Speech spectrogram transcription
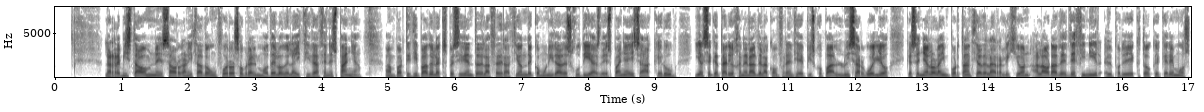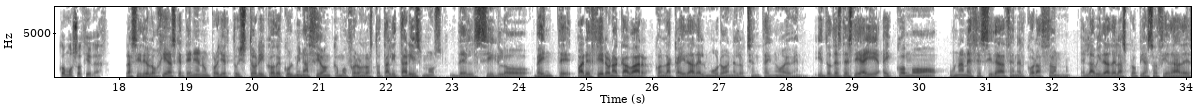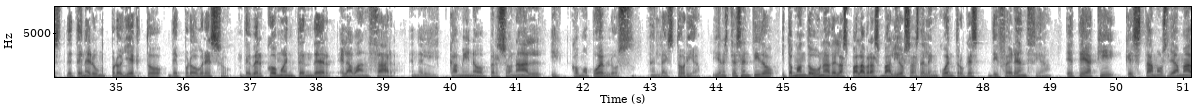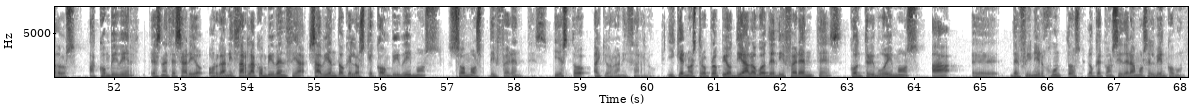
La revista Omnes ha organizado un foro sobre el modelo de laicidad en España. Han participado el expresidente de la Federación de Comunidades Judías de España, Isaac Kerub, y el secretario general de la Conferencia Episcopal, Luis Argüello, que señaló la importancia de la religión a la hora de definir el proyecto que queremos como sociedad. Las ideologías que tenían un proyecto histórico de culminación, como fueron los totalitarismos del siglo XX, parecieron acabar con la caída del muro en el 89. Y entonces desde ahí hay como una necesidad en el corazón, en la vida de las propias sociedades, de tener un proyecto de progreso, de ver cómo entender el avanzar en el camino personal y como pueblos en la historia. Y en este sentido, y tomando una de las palabras valiosas del encuentro, que es diferencia, hete aquí que estamos llamados a convivir, es necesario organizar la convivencia sabiendo que los que convivimos somos diferentes. Y esto hay que organizarlo. Y que nuestro propio diálogo de diferentes contribuimos a eh, definir juntos lo que consideramos el bien común.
